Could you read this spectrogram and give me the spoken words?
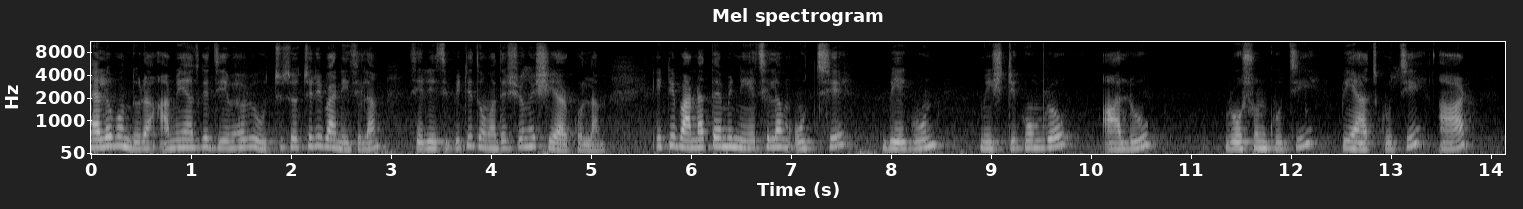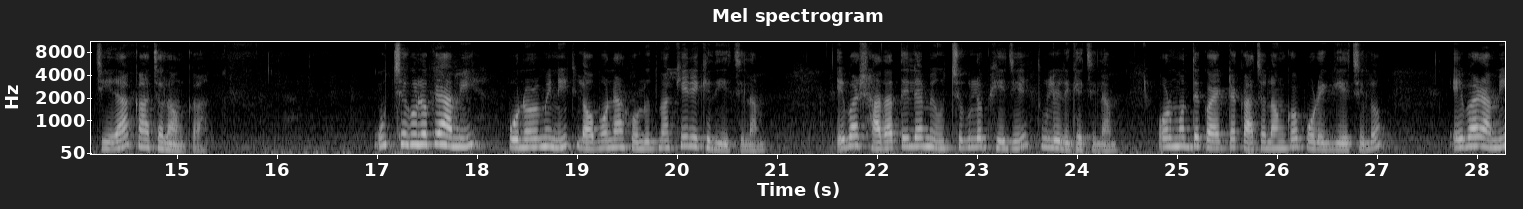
হ্যালো বন্ধুরা, আমি আজকে যেভাবে উচ্চ চচ্চড়ি বানিয়েছিলাম, সেই রেসিপিটি তোমাদের সঙ্গে শেয়ার করলাম। এটি বানাতে আমি নিয়েছিলাম উচ্ছে, বেগুন, মিষ্টি কুমড়ো, আলু, রসুন কুচি, পেঁয়াজ কুচি আর জিরা কাঁচা লঙ্কা। উচ্ছেগুলোকে আমি পনেরো মিনিট লবণ আর হলুদ মাখিয়ে রেখে দিয়েছিলাম। এবার সাদা তেলে আমি উচ্ছেগুলো ভেজে তুলে রেখেছিলাম। ওর মধ্যে কয়েকটা কাঁচা লঙ্কাও পড়ে গিয়েছিল। এবার আমি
